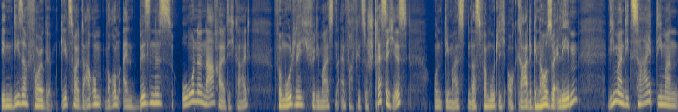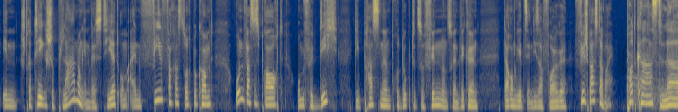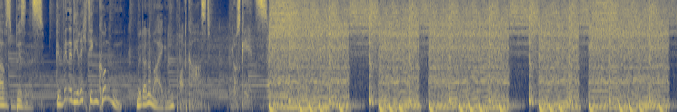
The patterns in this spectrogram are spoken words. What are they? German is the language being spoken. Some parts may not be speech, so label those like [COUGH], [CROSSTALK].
In dieser Folge geht es heute darum, warum ein Business ohne Nachhaltigkeit vermutlich für die meisten einfach viel zu stressig ist und die meisten das vermutlich auch gerade genauso erleben, wie man die Zeit, die man in strategische Planung investiert, um ein Vielfaches zurückbekommt und was es braucht, um für dich die passenden Produkte zu finden und zu entwickeln. Darum geht es in dieser Folge. Viel Spaß dabei. Podcast Loves Business. Gewinne die richtigen Kunden mit deinem eigenen Podcast. Los geht's.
